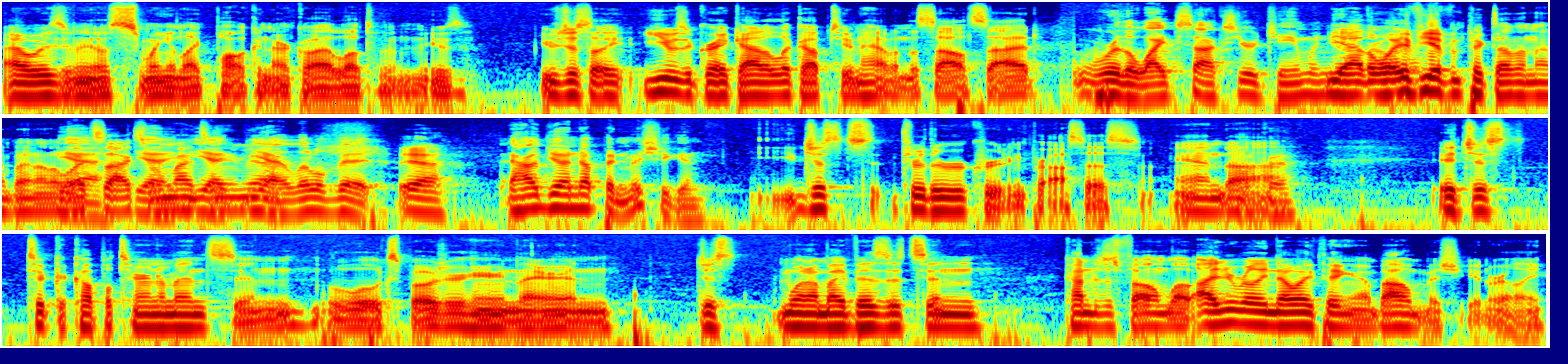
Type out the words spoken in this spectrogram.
I always you know swinging like Paul Konerko. I loved him. He was he was just like he was a great guy to look up to and have on the South Side. Were the White Sox your team when you Yeah, were the if you haven't picked up on that by now, the yeah, White Sox yeah, are my yeah, team. yeah, Yeah, a little bit. yeah. How'd you end up in Michigan? Just through the recruiting process, and uh, Okay. it just took a couple tournaments and a little exposure here and there, and just went on my visits and kind of just fell in love. I didn't really know anything about Michigan really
